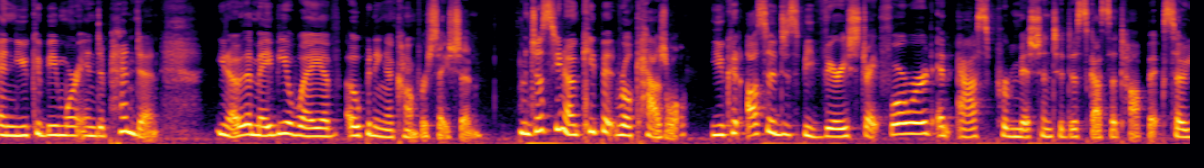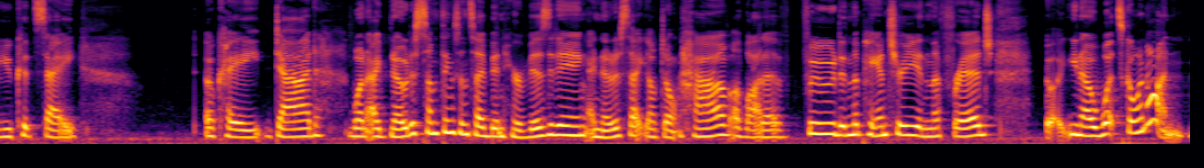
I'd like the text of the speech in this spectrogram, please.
and you could be more independent? You know, that may be a way of opening a conversation. Just, you know, keep it real casual. You could also just be very straightforward and ask permission to discuss a topic. So you could say, okay, dad, when I've noticed something since I've been here visiting, I noticed that y'all don't have a lot of food in the pantry in the fridge. Uh, you know, what's going on?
